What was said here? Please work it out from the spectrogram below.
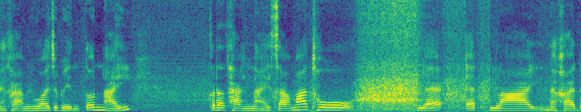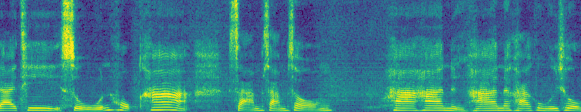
นะคะ ไม่ว่าจะเป็นต้นไหนกระถางไหนสามารถโทร และแอดไลน์นะคะ ได้ที่ 065 332 5515 นะคะ คุณผู้ชม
